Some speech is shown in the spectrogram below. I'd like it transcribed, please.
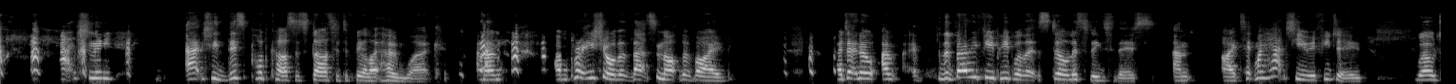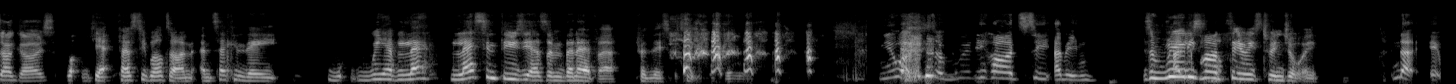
Actually actually this podcast has started to feel like homework. And i'm pretty sure that that's not the vibe. I don't know I'm, for the very few people that's still listening to this and i take my hat to you if you do Well done, guys. well, yeah firstly well done and secondly w- we have less less enthusiasm than ever for this particular. You know what? Is a really hard see. I mean, it's a really hard series to enjoy no, it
